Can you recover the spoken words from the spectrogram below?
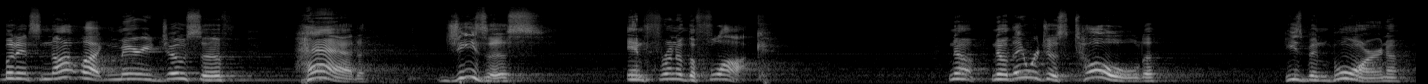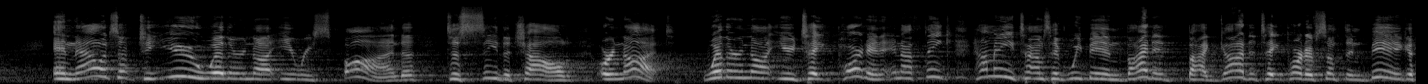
but it's not like Mary Joseph had Jesus in front of the flock. No, no, they were just told he's been born, and now it's up to you whether or not you respond to see the child or not, whether or not you take part in it. And I think, how many times have we been invited by God to take part of something big,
